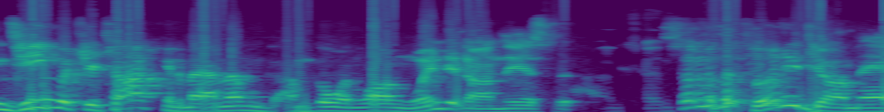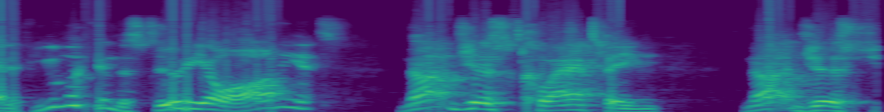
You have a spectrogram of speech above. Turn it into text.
And Gene, what you're talking about, I'm, I'm going long winded on this, but some of the footage on that, if you look in the studio audience, not just clapping, not just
